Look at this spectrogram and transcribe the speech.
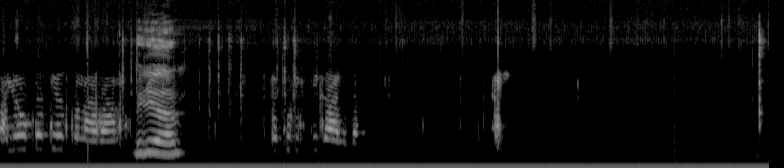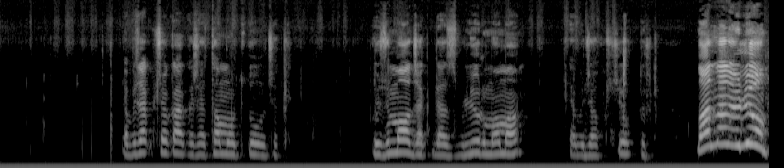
Ali ok atıyorsun adam. Biliyorum. Oku bitti galiba. Ya Yapacak bir şey yok arkadaşlar. Tam ortada olacak. Gözümü alacak biraz biliyorum ama yapacak bir şey yoktur. Lan lan ölüyorum.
